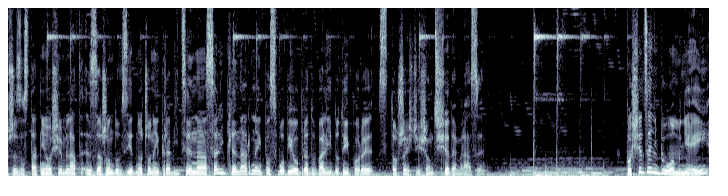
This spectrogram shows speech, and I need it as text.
Przez ostatnie 8 lat zarządów Zjednoczonej Prawicy na sali plenarnej posłowie obradowali do tej pory 167 razy. Posiedzeń było mniej,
